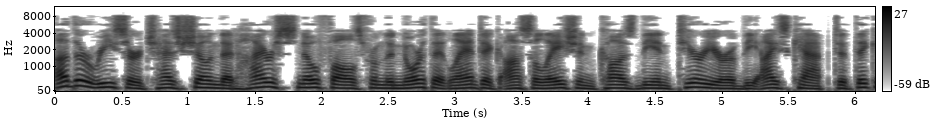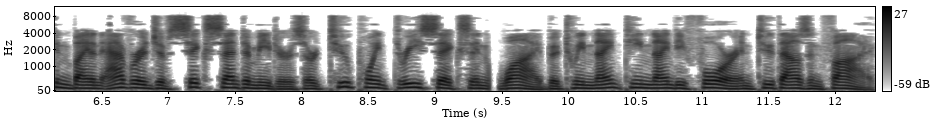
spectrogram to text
Other research has shown that higher snowfalls from the North Atlantic Oscillation caused the interior of the ice cap to thicken by an average of 6 cm or 2.36 in, y between 1994 and 2005.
